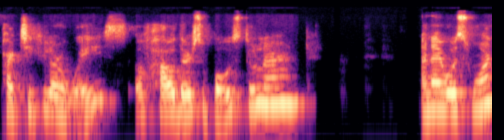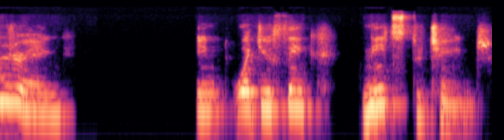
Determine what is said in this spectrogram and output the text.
particular ways of how they're supposed to learn. And I was wondering in what you think needs to change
